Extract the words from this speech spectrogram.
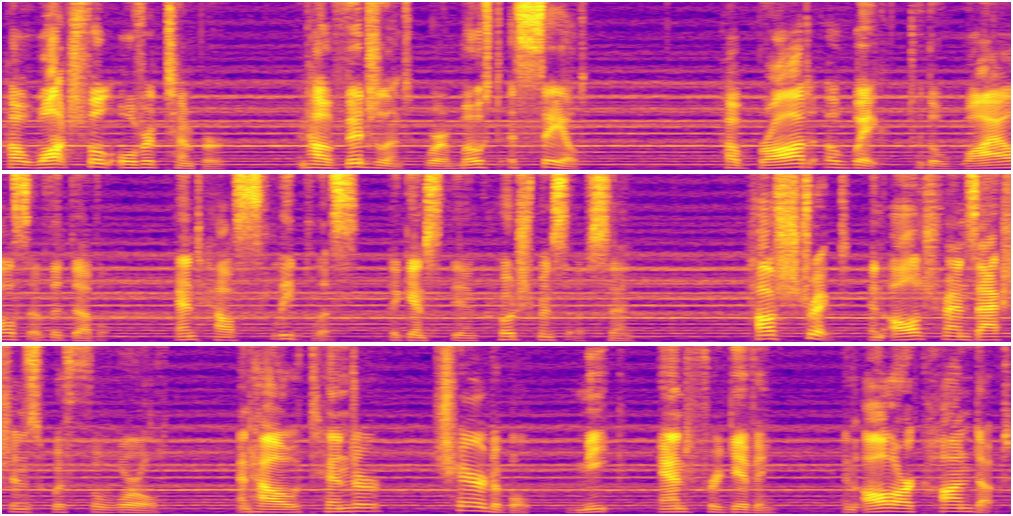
how watchful over temper, and how vigilant where most assailed, how broad awake to the wiles of the devil, and how sleepless against the encroachments of sin how strict in all transactions with the world, and how tender, charitable, meek, and forgiving in all our conduct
